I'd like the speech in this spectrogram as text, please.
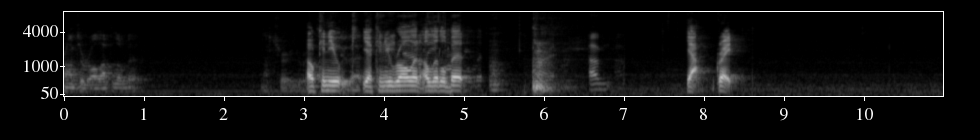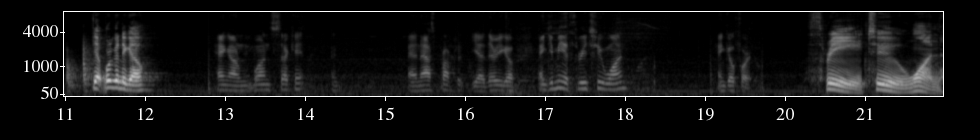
Prompt to roll up a little bit? Not sure. Oh, can you? Yeah, can you roll it a little bit? Um, Yeah, great. Yep, we're good to go. hang on one second. And, and ask proper. Yeah, there you go. And give me a three, two, one, and go for it. Three, two, one.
